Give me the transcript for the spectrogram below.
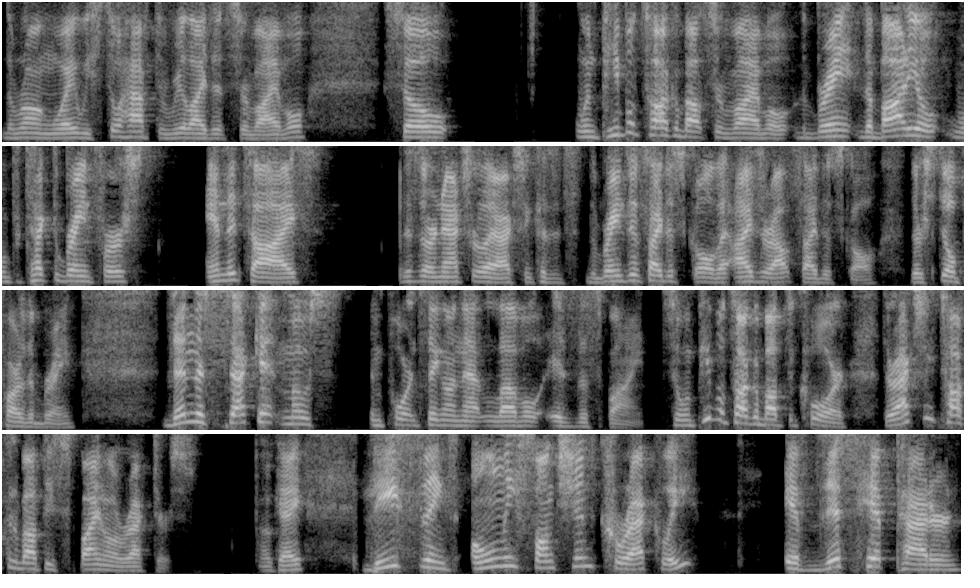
the wrong way. We still have to realize it's survival. So when people talk about survival, the brain, the body will, will protect the brain first and its eyes. This is our natural reaction because it's the brain's inside the skull. The eyes are outside the skull. They're still part of the brain. Then the second most important thing on that level is the spine. So when people talk about the core, they're actually talking about these spinal erectors. Okay. These things only function correctly if this hip pattern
